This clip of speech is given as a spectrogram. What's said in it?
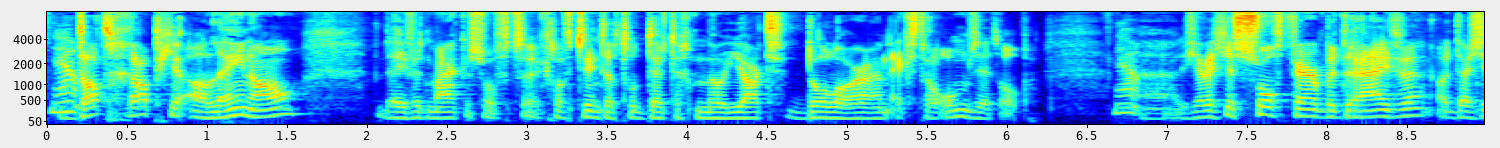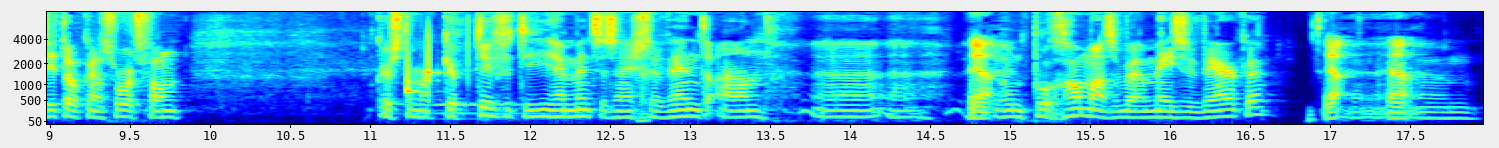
Ja. Dat grapje alleen al levert Microsoft, ik geloof 20 tot 30 miljard dollar aan extra omzet op. Ja. Uh, dus ja, weet je, softwarebedrijven, daar zit ook een soort van customer captivity. Hè. Mensen zijn gewend aan uh, ja. hun programma's waarmee ze werken. Ja, ja. Um,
